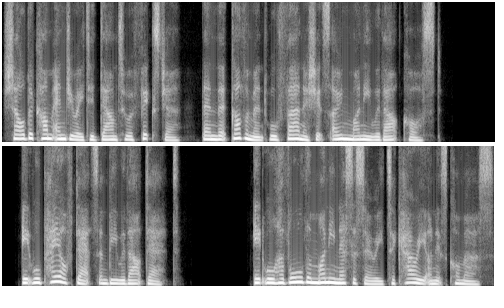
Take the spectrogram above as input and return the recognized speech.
shall become endurated down to a fixture, then that government will furnish its own money without cost. It will pay off debts and be without debt. It will have all the money necessary to carry on its commerce.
